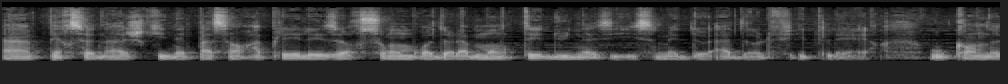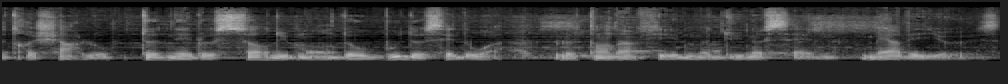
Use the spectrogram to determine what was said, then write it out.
un personnage qui n'est pas sans rappeler les heures sombres de la montée du nazisme et de Adolf Hitler, ou quand notre Charlot tenait le sort du monde au bout de ses doigts, le temps d'un film, d'une scène merveilleuse.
